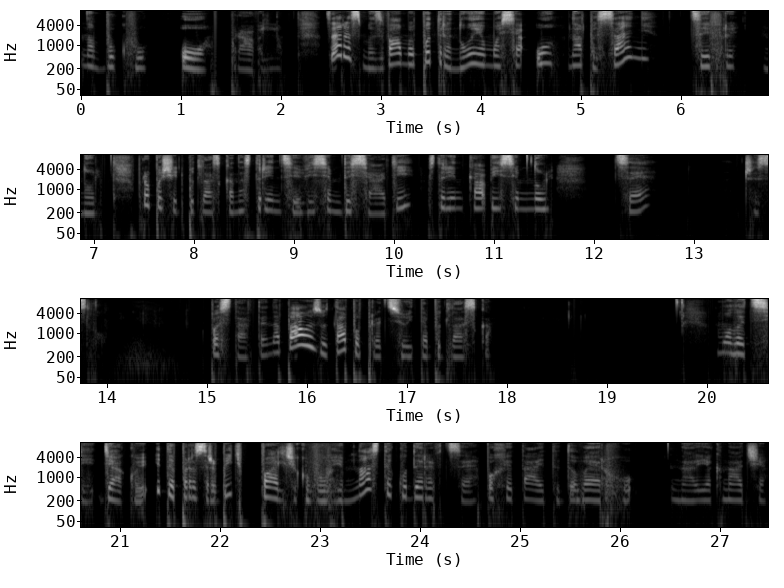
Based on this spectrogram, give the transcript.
На букву О, правильно. Зараз ми з вами потренуємося у написанні цифри 0. Пропишіть, будь ласка, на сторінці 80, сторінка 8.0, це число. Поставте на паузу та попрацюйте, будь ласка. Молодці, дякую. І тепер зробіть пальчикову гімнастику деревце. Похитайте доверху, як наче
